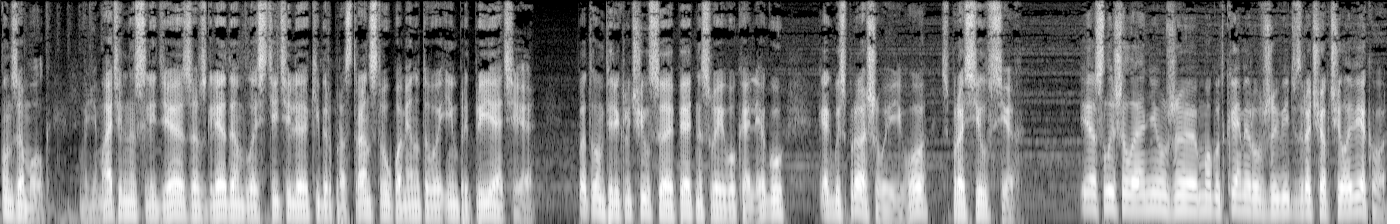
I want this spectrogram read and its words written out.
он замолк, внимательно следя за взглядом властителя киберпространства упомянутого им предприятия. Потом переключился опять на своего коллегу, как бы спрашивая его, спросил всех. «Я слышал, они уже могут камеру вживить в зрачок человеку.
